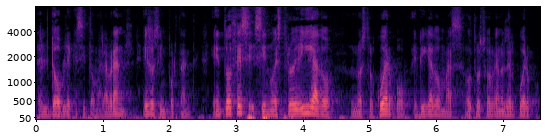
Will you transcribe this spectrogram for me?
el doble que si tomara brandy. Eso es importante. Entonces, si nuestro hígado, nuestro cuerpo, el hígado más otros órganos del cuerpo,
